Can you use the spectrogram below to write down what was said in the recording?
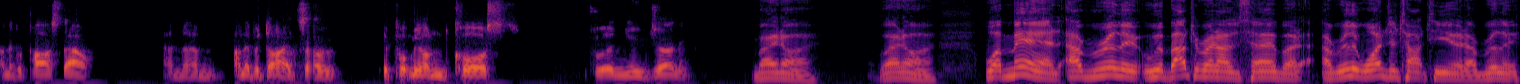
I never passed out, and um, I never died. So it put me on course for a new journey. Right on. Right on. Well, man, I really, we're about to run out of time, but I really wanted to talk to you and I really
